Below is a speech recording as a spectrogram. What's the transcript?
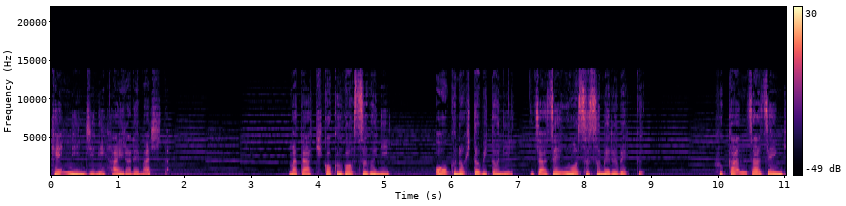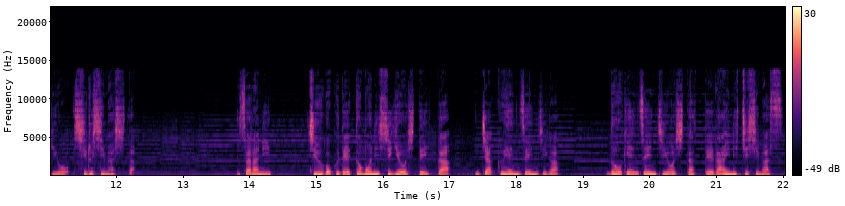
建仁寺に入られましたまた帰国後すぐに多くの人々に座禅を進めるべく俯瞰座禅儀を記しましたさらに中国で共に修行していた寂円禅師が道元禅師を慕って来日します。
